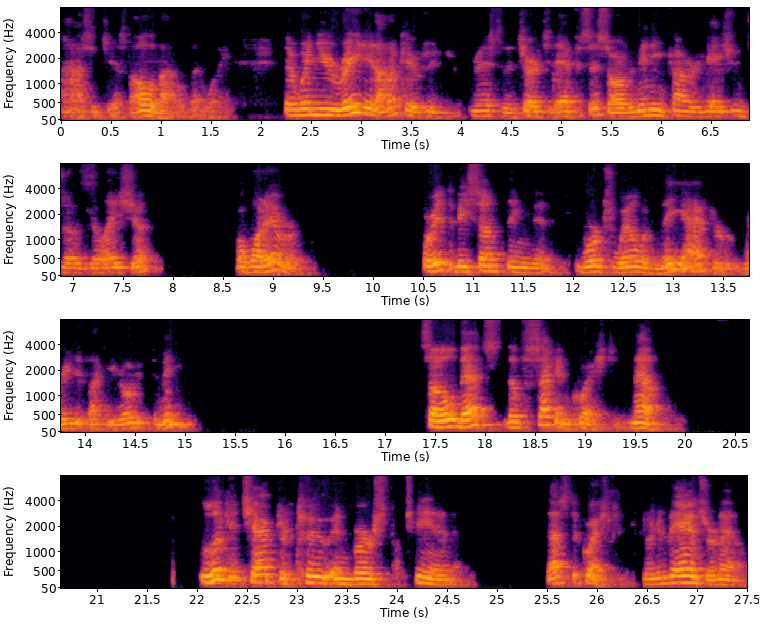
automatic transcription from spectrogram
I suggest all the Bible that way. That when you read it, I don't care if it's the rest of the church at Ephesus or the many congregations of Galatia or whatever. For it to be something that works well with me, I have to read it like he wrote it to me. So that's the second question. Now, look at chapter two and verse ten. That's the question. Look at the answer now.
